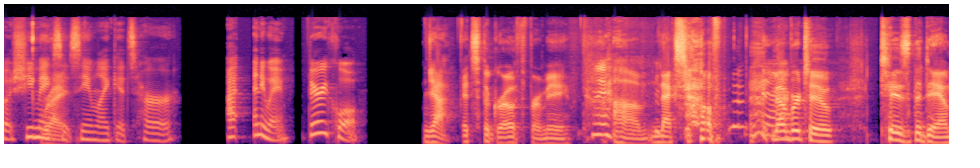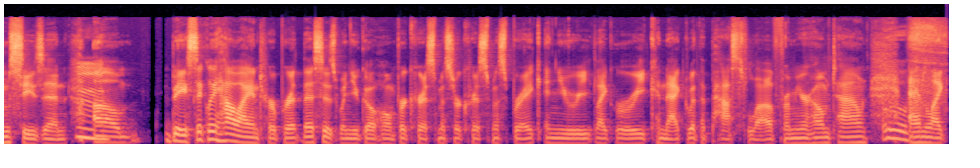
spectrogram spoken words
but she makes Right. it seem like it's her I, anyway very cool Yeah, it's the growth for me. Um, next up, number two, tis the damn season. Hmm. Um, basically, how I interpret this is when you go home for Christmas or Christmas break and you re- like reconnect with a past love from your hometown, Oof. and like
